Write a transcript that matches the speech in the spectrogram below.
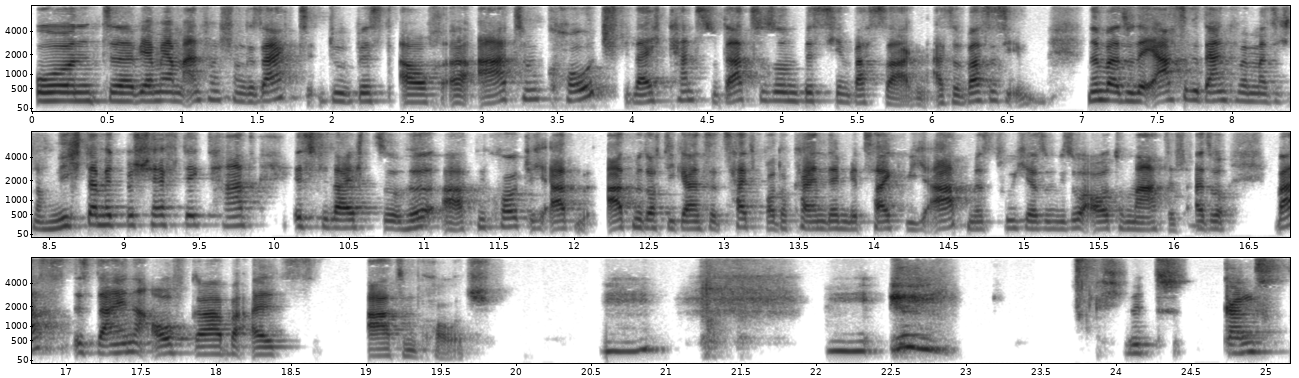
Und äh, wir haben ja am Anfang schon gesagt, du bist auch äh, Atemcoach. Vielleicht kannst du dazu so ein bisschen was sagen. Also was ist, ne, weil so der erste Gedanke, wenn man sich noch nicht damit beschäftigt hat, ist vielleicht so, Hä, Atemcoach, ich atme, atme doch die ganze Zeit, ich brauche doch keinen, der mir zeigt, wie ich atme. Das tue ich ja sowieso automatisch. Also was ist deine Aufgabe als Atemcoach? Ich würde ganz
